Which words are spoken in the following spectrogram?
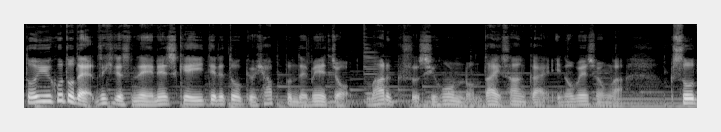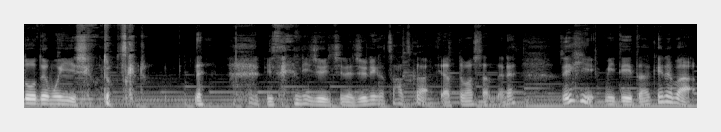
ということでぜひですね NHKE テレ東京100分で名著マルクス資本論第3回イノベーションがクソどうでもいい仕事をつける。2021年12月20日やってましたんでね、ぜひ見ていただければ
